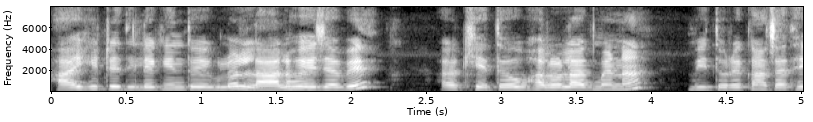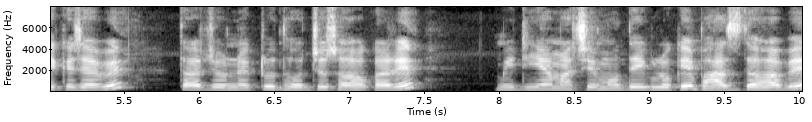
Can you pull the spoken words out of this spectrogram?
হাই হিটে দিলে কিন্তু এগুলো লাল হয়ে যাবে আর খেতেও ভালো লাগবে না, ভিতরে কাঁচা থেকে যাবে। তার জন্য একটু ধৈর্য সহকারে মিডিয়াম আঁচের মধ্যে এগুলোকে ভাজতে হবে।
